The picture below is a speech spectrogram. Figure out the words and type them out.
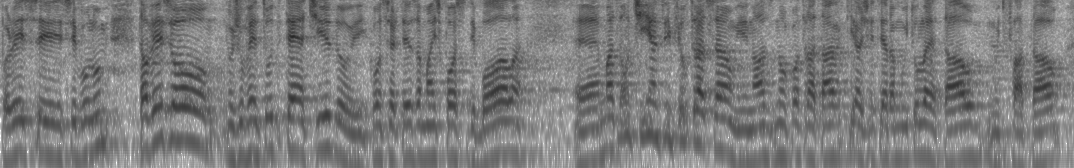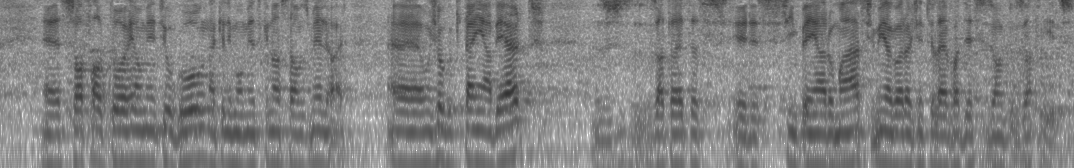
por esse, esse volume. Talvez o, o Juventude tenha tido, e com certeza, mais posse de bola, é, mas não tinha essa infiltração, e nós não contratava que a gente era muito letal, muito fatal, é, só faltou realmente o gol naquele momento que nós estávamos melhor. É um jogo que está em aberto, os, os atletas eles se empenharam o máximo e agora a gente leva a decisão dos aflitos.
